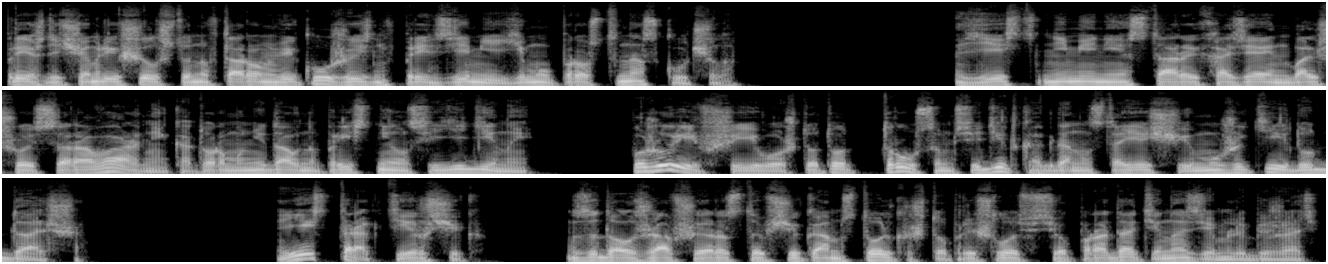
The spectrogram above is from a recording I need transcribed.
прежде чем решил, что на втором веку жизнь в предземье ему просто наскучила. Есть не менее старый хозяин большой сыроварни, которому недавно приснился единый, пожуривший его, что тот трусом сидит, когда настоящие мужики идут дальше. Есть трактирщик, задолжавший ростовщикам столько, что пришлось все продать и на землю бежать.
